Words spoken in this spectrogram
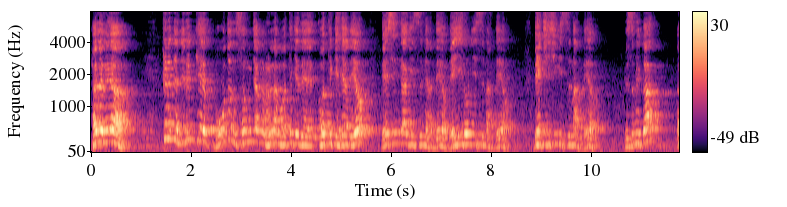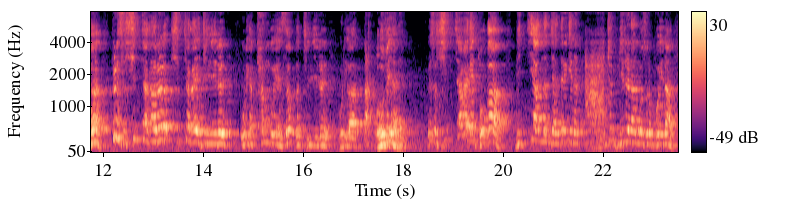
할렐루야. 그러면 이렇게 모든 성장을 하려면 어떻게 돼, 어떻게 해야 돼요? 내 생각이 있으면 안 돼요. 내 이론이 있으면 안 돼요. 내 지식이 있으면 안 돼요. 믿습니까? 어? 그래서 십자가를 십자가의 진리를 우리가 탐구해서 그 진리를 우리가 딱 얻어야 돼. 그래서 십자가의 도가 믿지 않는 자들에게는 아주 미련한 것으로 보이나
